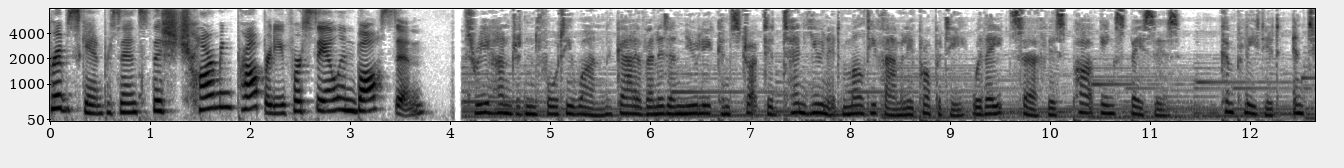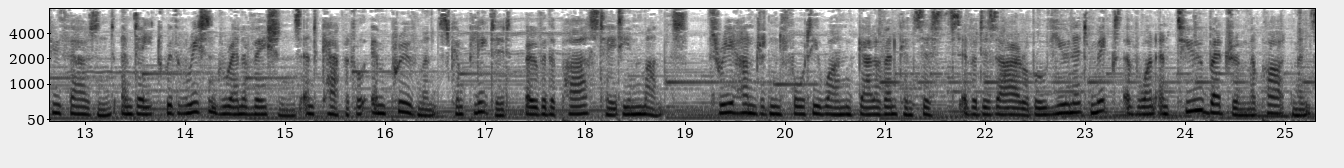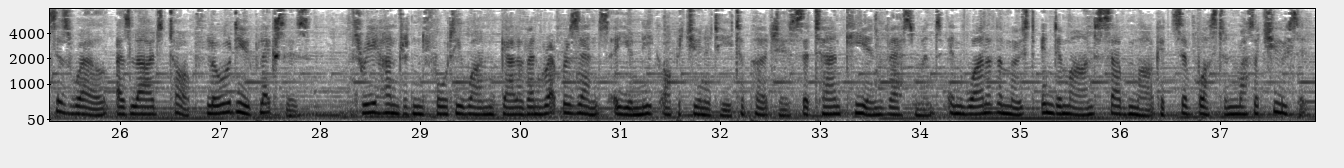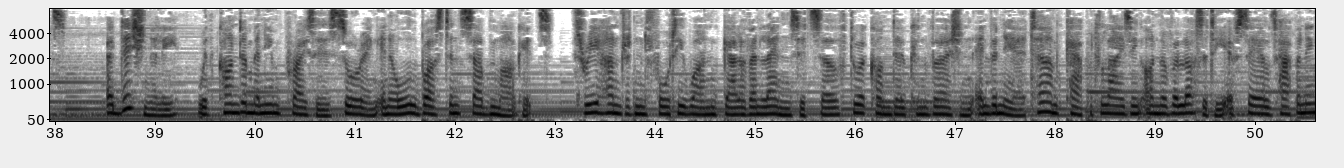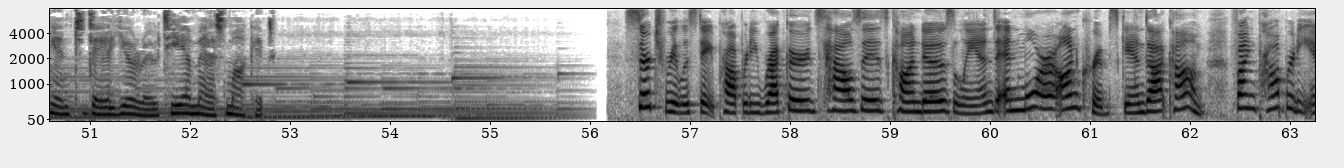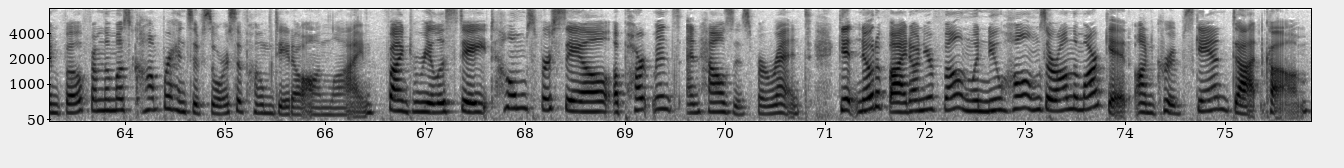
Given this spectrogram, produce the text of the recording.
CribScan presents this charming property for sale in Boston. 341 Gallivan is a newly constructed 10-unit multifamily property with 8 surface parking spaces. Completed in 2008 with recent renovations and capital improvements completed over the past 18 months. 341 Gallivan consists of a desirable unit mix of one and two bedroom apartments as well as large top floor duplexes. 341 Gallivan represents a unique opportunity to purchase a turnkey investment in one of the most in-demand submarkets of Boston, Massachusetts. Additionally, with condominium prices soaring in all Boston submarkets, 341 Gallivan lends itself to a condo conversion in the near term capitalizing on the velocity of sales happening in today's Euro TMS market. Search real estate property records, houses, condos, land, and more on cribscan.com. Find property info from the most comprehensive source of home data online. Find real estate, homes for sale, apartments, and houses for rent. Get notified on your phone when new homes are on the market on cribscan.com.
